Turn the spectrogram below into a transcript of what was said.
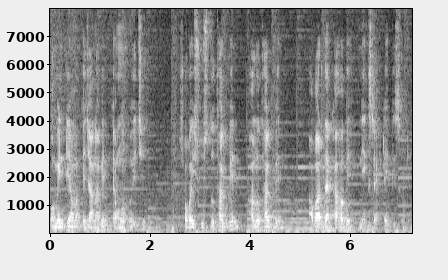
কমেন্টে আমাকে জানাবেন কেমন হয়েছে। সবাই সুস্থ থাকবেন, ভালো থাকবেন। আবার দেখা হবে নেক্সট একটা এপিসোডে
